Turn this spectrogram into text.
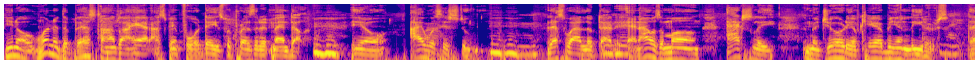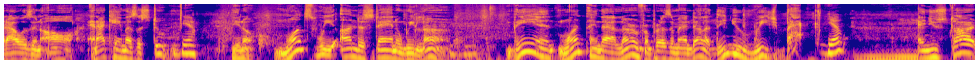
you know, one of the best times I had, I spent four days with President Mandela. Mm-hmm. You know, I was his student. Mm-hmm. That's why I looked at it, mm-hmm. and I was among actually the majority of Caribbean leaders that I was in awe, and I came as a student. Yeah. You know, once we understand and we learn, mm-hmm. then one thing that I learned from President Mandela, then you reach back Yep. and you start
